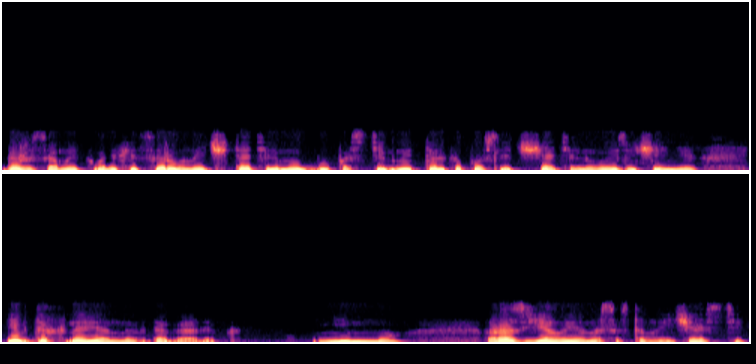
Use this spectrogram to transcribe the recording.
даже самый квалифицированный читатель мог бы постигнуть только после тщательного изучения и вдохновенных догадок. Ниммо разъял ее на составные части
